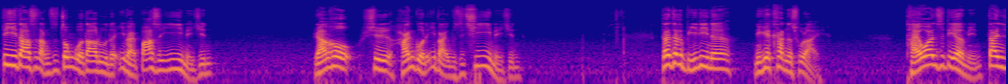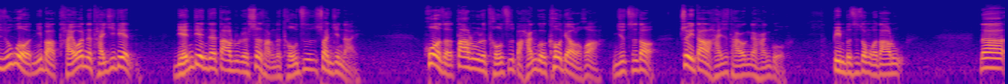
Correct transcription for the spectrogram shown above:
第一大市场是中国大陆的一百八十一亿美金，然后是韩国的一百五十七亿美金。但这个比例呢，你可以看得出来，台湾是第二名，但如果你把台湾的台积电，联电在大陆的设厂的投资算进来，或者大陆的投资把韩国扣掉的话，你就知道最大的还是台湾跟韩国，并不是中国大陆。那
